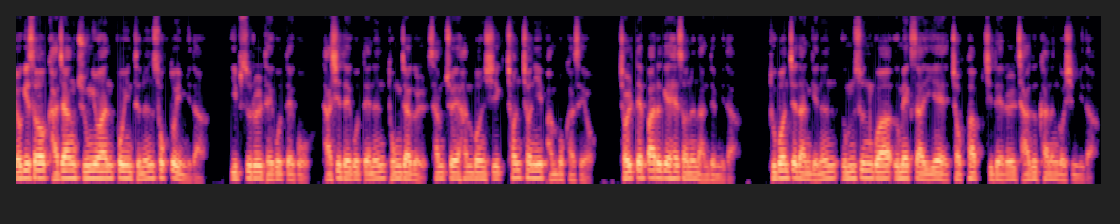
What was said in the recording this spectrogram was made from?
여기서 가장 중요한 포인트는 속도입니다. 입술을 대고 떼고 다시 대고 떼는 동작을 3초에 한 번씩 천천히 반복하세요. 절대 빠르게 해서는 안 됩니다. 두 번째 단계는 음순과 음액 사이의 접합 지대를 자극하는 것입니다.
